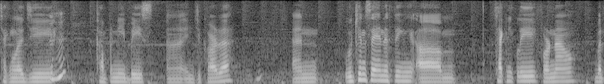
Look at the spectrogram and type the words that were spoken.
technology. Mm -hmm company based uh, in Jakarta. Mm -hmm. And we can say anything um, technically for now, but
